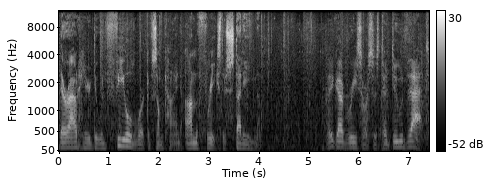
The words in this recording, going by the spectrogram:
They're out here doing field work of some kind on the freaks. They're studying them. They got resources to do that,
